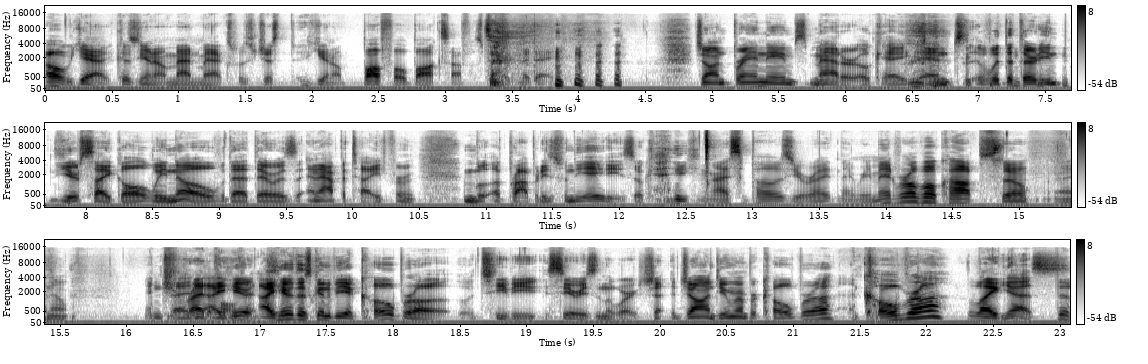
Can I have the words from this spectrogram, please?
oh yeah because you know mad max was just you know buffalo box office back in the day John, brand names matter, okay? And with the 30 year cycle, we know that there was an appetite for uh, properties from the 80s, okay? i suppose you're right they remade robocop so I know. and I, Dread I of all hear I hear there's going to be a Cobra TV series in the works. John, do you remember Cobra? Cobra? Like Yes. the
